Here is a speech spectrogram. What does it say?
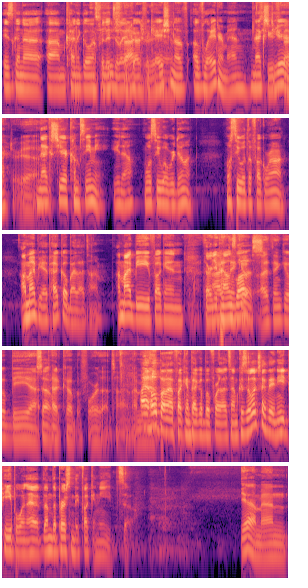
is gonna um, kind of go in for the delayed factor, gratification yeah. of of later, man. Next year, factor, yeah. next year, come see me. You know, we'll see what we're doing. We'll see what the fuck we're on. I might be at Petco by that time. I might be fucking thirty I pounds think less. I think it'll be at So- Petco before that time. I, mean, I hope I'm at fucking Petco before that time because it looks like they need people and I have, I'm the person they fucking need. So Yeah, man.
